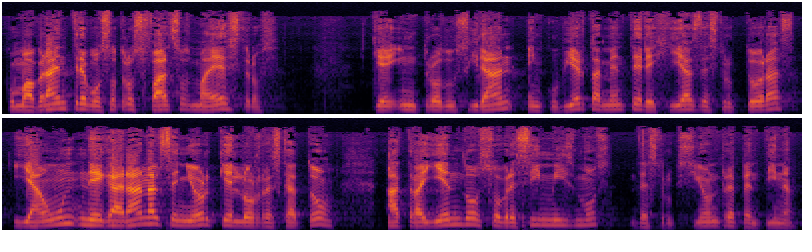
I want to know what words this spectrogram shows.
como habrá entre vosotros falsos maestros, que introducirán encubiertamente herejías destructoras y aún negarán al Señor que los rescató, atrayendo sobre sí mismos destrucción repentina.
